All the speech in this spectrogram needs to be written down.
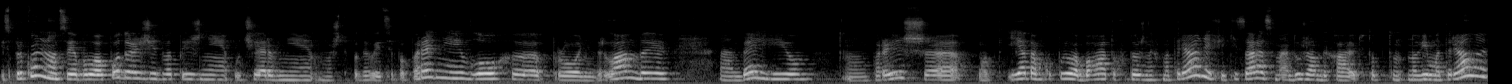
Із прикольного це я була у подорожі два тижні у червні. Можете подивитися попередній влог е, про Нідерланди, е, Бельгію, Париж. Е, От і я там купила багато художніх матеріалів, які зараз мене дуже надихають. Тобто нові матеріали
